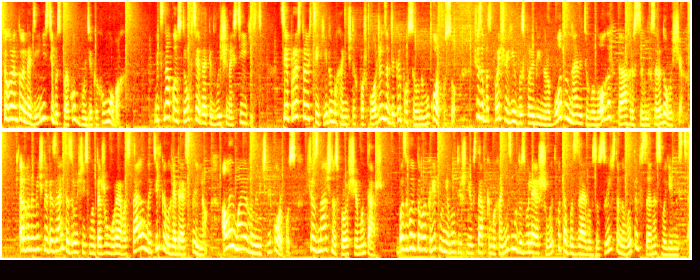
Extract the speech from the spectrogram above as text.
що гарантує надійність і безпеку в будь-яких умовах. Міцна конструкція та підвищена стійкість. Ці пристрої стійкі до механічних пошкоджень завдяки посиленому корпусу, що забезпечує їх безперебійну роботу навіть у вологих та агресивних середовищах. Ергономічний дизайн та зручність монтажу Mureva Style не тільки виглядає стильно, але й має ергономічний корпус, що значно спрощує монтаж. Безгвинтове кріплення внутрішньої вставки механізму дозволяє швидко та без зайвих зусиль встановити все на своє місце.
